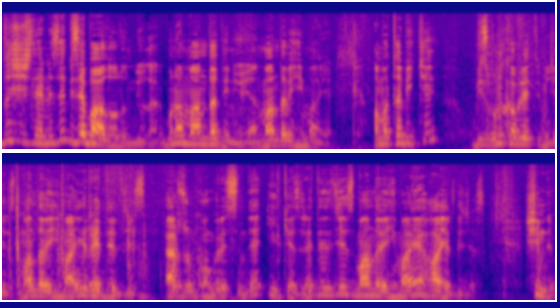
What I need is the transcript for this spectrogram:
Dış işlerinizde bize bağlı olun diyorlar. Buna manda deniyor yani manda ve himaye. Ama tabii ki biz bunu kabul etmeyeceğiz. Manda ve himayeyi reddedeceğiz. Erzurum Kongresi'nde ilk kez reddedeceğiz. Manda ve himaye hayır diyeceğiz. Şimdi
